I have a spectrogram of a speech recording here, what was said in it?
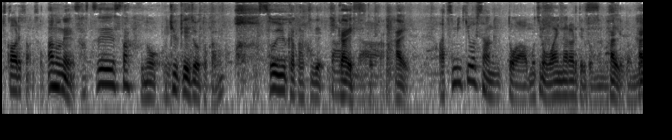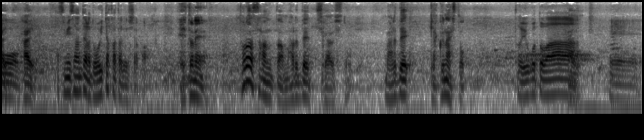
使われてたんですか？あのね、撮影スタッフの休憩所とかね、そういう形で控え室とか、はい、渥美清さんとはもちろんお会いになられてると思うんですけれども、はいはいはい。渥美さんってのはどういった方でしたか？えっ、とね、寅さんとはまるで違う人、まるで逆な人、ということは、はい。えー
